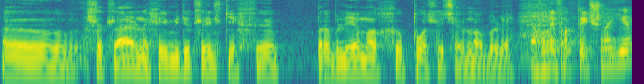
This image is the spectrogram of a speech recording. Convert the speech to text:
э, социальных и медицинских э, проблемах после Чернобыля. А вони фактично є.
